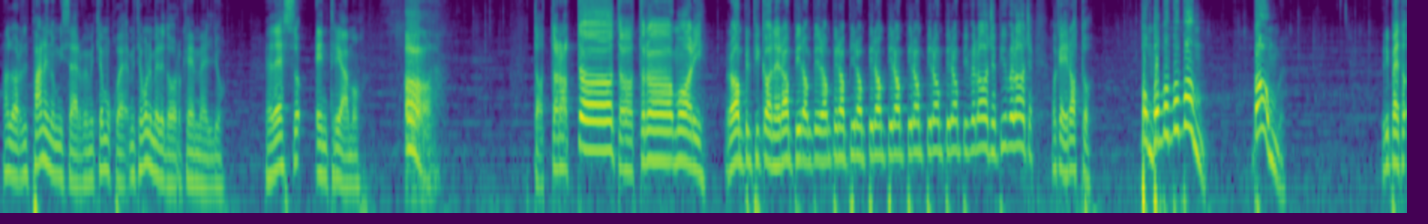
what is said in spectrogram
Allora, il pane non mi serve, mettiamo, qua, mettiamo le mele d'oro, che è meglio. E adesso entriamo. Oh! Totoro, muori. Rompi il piccone, rompi, rompi, rompi, rompi, rompi, rompi, rompi, rompi, rompi, rompi, veloce, più veloce. Ok, rotto. Boom, boom, boom, boom, boom. Boom. Ripeto,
